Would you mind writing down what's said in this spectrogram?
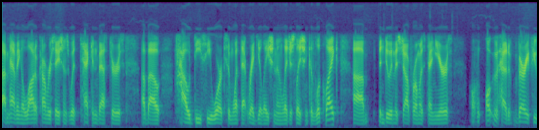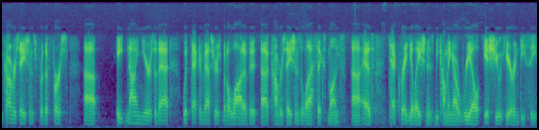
I'm having a lot of conversations with tech investors about how DC works and what that regulation and legislation could look like. Um, been doing this job for almost 10 years. I've had very few conversations for the first uh, eight, nine years of that with tech investors, but a lot of it, uh, conversations the last six months uh, as tech regulation is becoming a real issue here in DC.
